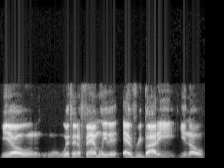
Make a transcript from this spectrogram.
you know, within a family that everybody, you know,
